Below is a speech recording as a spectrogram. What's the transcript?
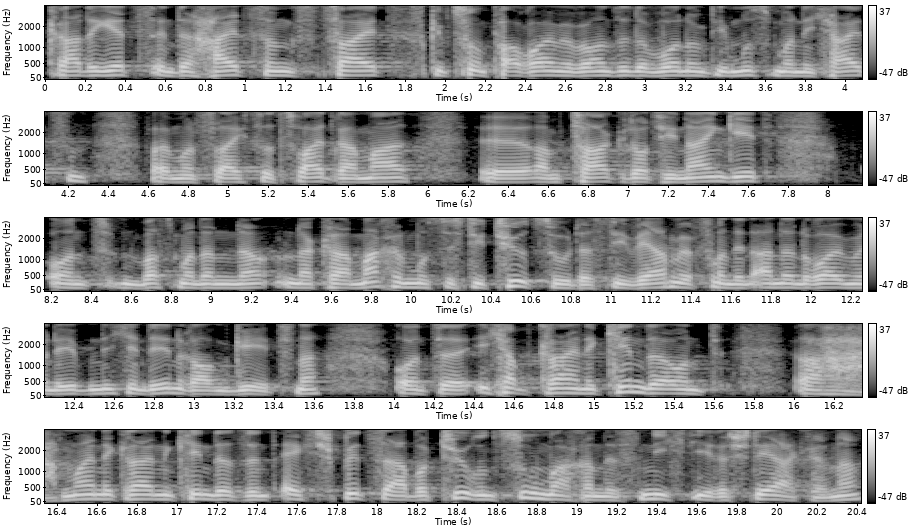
Gerade jetzt in der Heizungszeit, es gibt so ein paar Räume bei uns in der Wohnung, die muss man nicht heizen, weil man vielleicht so zwei, dreimal äh, am Tag dort hineingeht. Und was man dann na klar machen muss, ist die Tür zu, dass die Wärme von den anderen Räumen eben nicht in den Raum geht. Ne? Und äh, ich habe kleine Kinder und ah, meine kleinen Kinder sind echt spitze, aber Türen zumachen ist nicht ihre Stärke. Ne?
